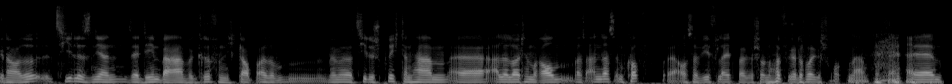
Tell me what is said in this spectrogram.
Genau, also Ziele sind ja ein sehr dehnbarer Begriff und ich glaube, also wenn man über Ziele spricht, dann haben äh, alle Leute im Raum was anderes im Kopf, äh, außer wir vielleicht, weil wir schon häufiger darüber gesprochen haben. ähm,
